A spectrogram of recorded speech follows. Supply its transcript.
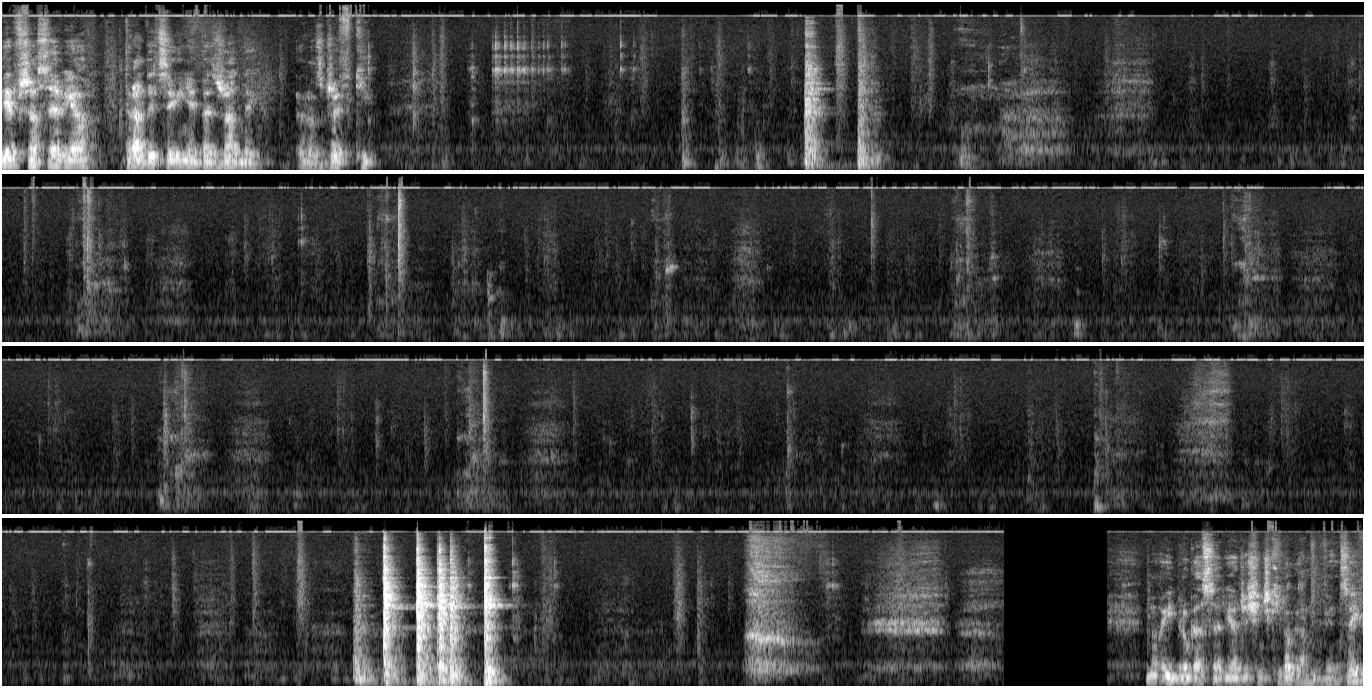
Pierwsza seria tradycyjnie bez żadnej rozgrzewki. No i druga seria 10 kg więcej.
